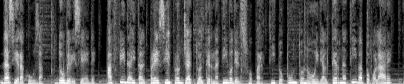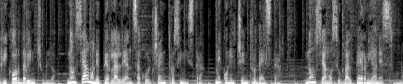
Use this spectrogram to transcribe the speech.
Da Siracusa, dove risiede, affida a Italpress il progetto alternativo del suo partito. Noi di Alternativa Popolare, ricorda Vinciullo, non siamo né per l'alleanza col centro-sinistra, né con il centro-destra. Non siamo subalterni a nessuno.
